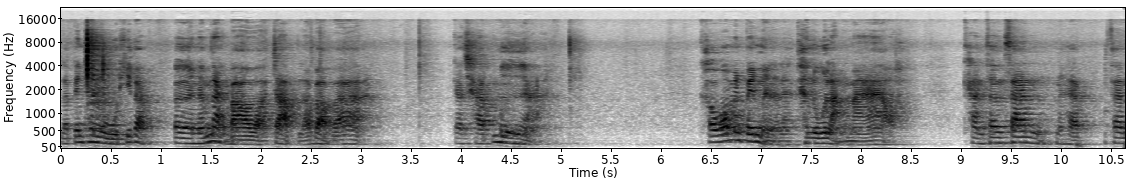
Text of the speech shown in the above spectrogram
แล้วเป็นธนูที่แบบเออน้ำหนักเบาอะจับแล้วแบบว่า กระชับมืออะเขาว่ามันเป็นเหมือนอะไรธนูหลังม้าเหรอคันสั้น ๆนะครับ สั้น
